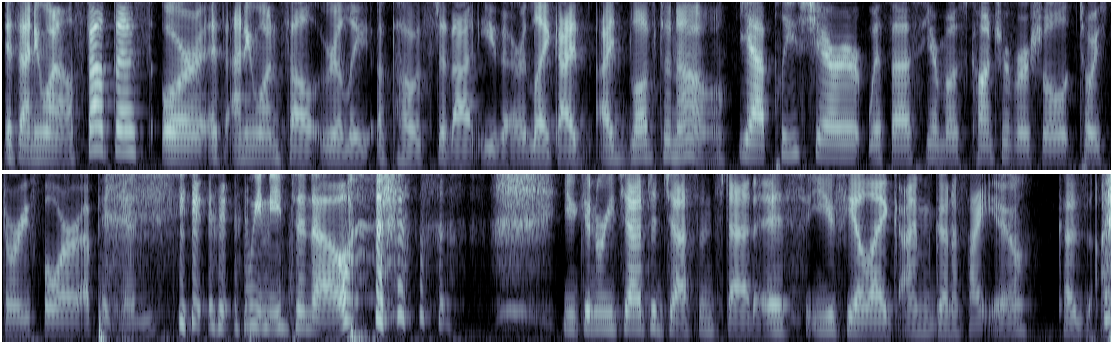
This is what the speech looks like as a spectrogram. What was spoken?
if anyone else felt this or if anyone felt really opposed to that either. Like I'd I'd love to know. Yeah, please share with us your most controversial Toy Story 4 opinions. we need to know. you can reach out to Jess instead if you feel like I'm gonna fight you because I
